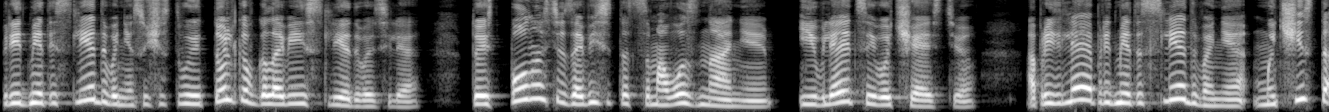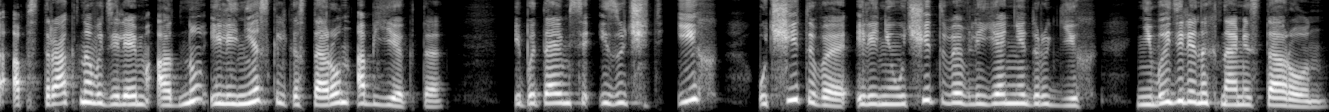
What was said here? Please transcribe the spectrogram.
Предмет исследования существует только в голове исследователя, то есть полностью зависит от самого знания и является его частью. Определяя предмет исследования, мы чисто абстрактно выделяем одну или несколько сторон объекта и пытаемся изучить их, учитывая или не учитывая влияние других, не выделенных нами сторон.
